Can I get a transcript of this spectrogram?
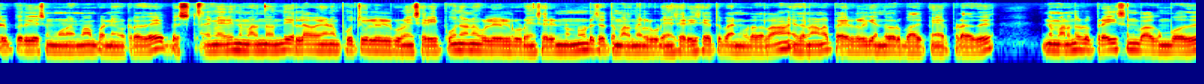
ட்ரிப் இரிகேஷன் மூலயமா பண்ணி விட்றதே பெஸ்ட் அதேமாதிரி இந்த மருந்தை வந்து எல்லா வகையான பூச்சிக்கொல்லிகள் கூடயும் சரி பூஞ்சான கொல்லிகள் கூடயும் சரி நுண்ணூட்ட சத்து மருந்துகள் கூடயும் சரி சேர்த்து பயன்படுத்தலாம். இதனால் பயிர்களுக்கு எந்த ஒரு பாதிப்பும் ஏற்படாது. இந்த மருந்தோட ப்ரைஸ்ன்னு பார்க்கும்போது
